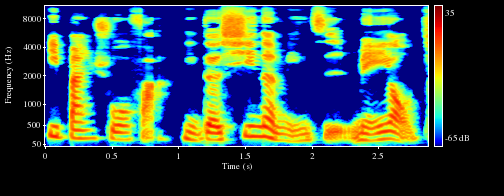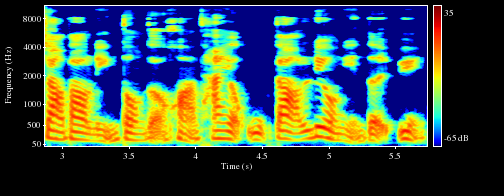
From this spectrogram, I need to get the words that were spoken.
一般说法，你的新的名字没有叫到灵动的话，它有五到六年的运。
